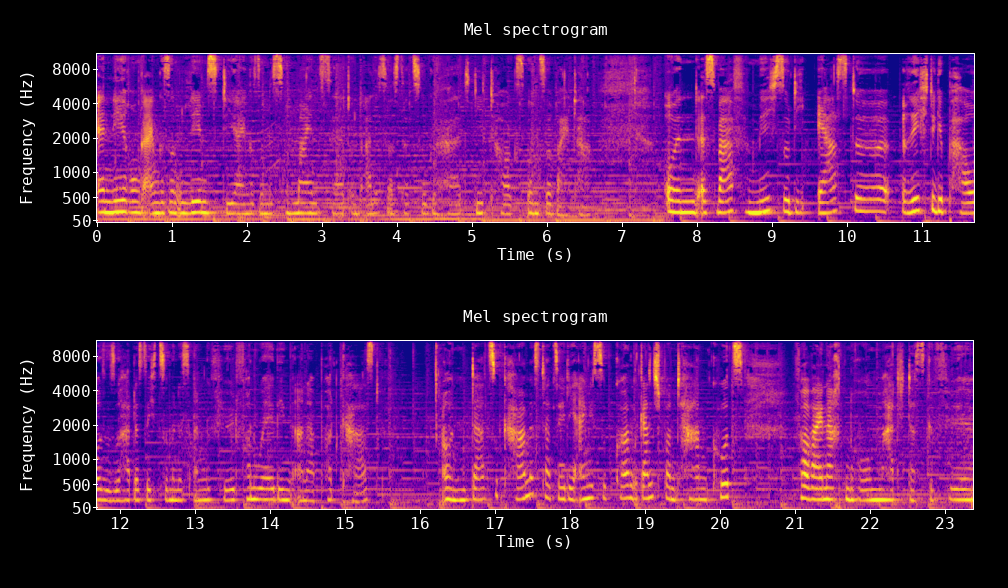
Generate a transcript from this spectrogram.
Ernährung, einem gesunden Lebensstil, ein gesundes Mindset und alles, was dazu gehört, Detox und so weiter. Und es war für mich so die erste richtige Pause, so hat es sich zumindest angefühlt, von Wellbeing Anna Podcast. Und dazu kam es tatsächlich eigentlich so ganz spontan, kurz vor Weihnachten rum hatte ich das Gefühl,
